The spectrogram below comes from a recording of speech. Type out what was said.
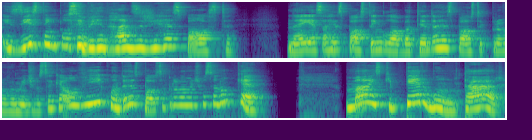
existem possibilidades de resposta. Né? E essa resposta engloba tanto a resposta que provavelmente você quer ouvir, quanto a resposta que provavelmente você não quer. Mas que perguntar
